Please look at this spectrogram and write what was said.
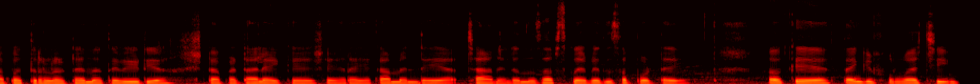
അപ്പോൾ ഇത്ര ഉള്ളൂ കേട്ടോ ഇന്നത്തെ വീഡിയോ ഇഷ്ടപ്പെട്ടാൽ ലൈക്ക് ചെയ്യുക ഷെയർ ചെയ്യുക. കമന്റ് ചെയ്യുക ചാനലൊന്ന് സബ്സ്ക്രൈബ് ചെയ്ത് സപ്പോർട്ട് ചെയ്യുക. ഓക്കെ താങ്ക് ഫോർ വാച്ചിങ്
